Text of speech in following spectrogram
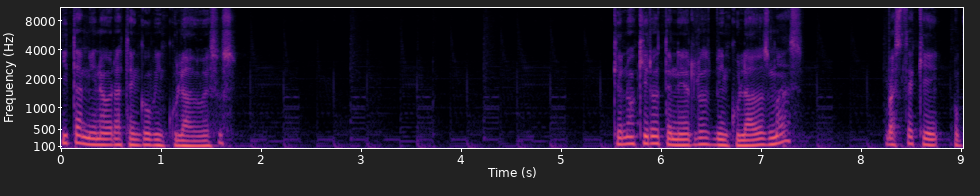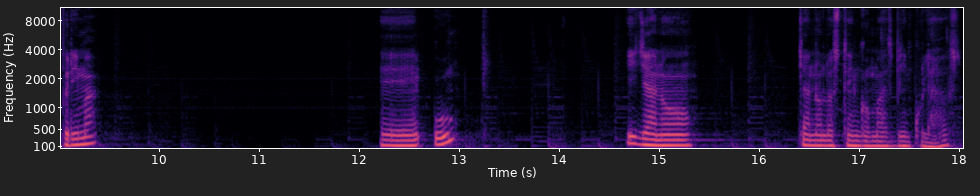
Y también ahora tengo vinculado esos. Que no quiero tenerlos vinculados más, basta que oprima eh, U y ya no, ya no los tengo más vinculados.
